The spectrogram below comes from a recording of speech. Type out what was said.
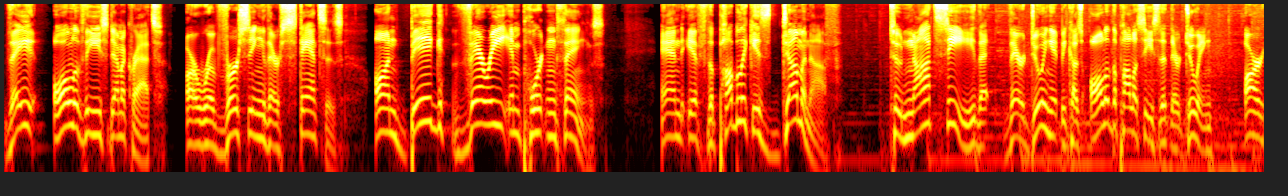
They all of these Democrats are reversing their stances on big, very important things. And if the public is dumb enough to not see that they're doing it because all of the policies that they're doing are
